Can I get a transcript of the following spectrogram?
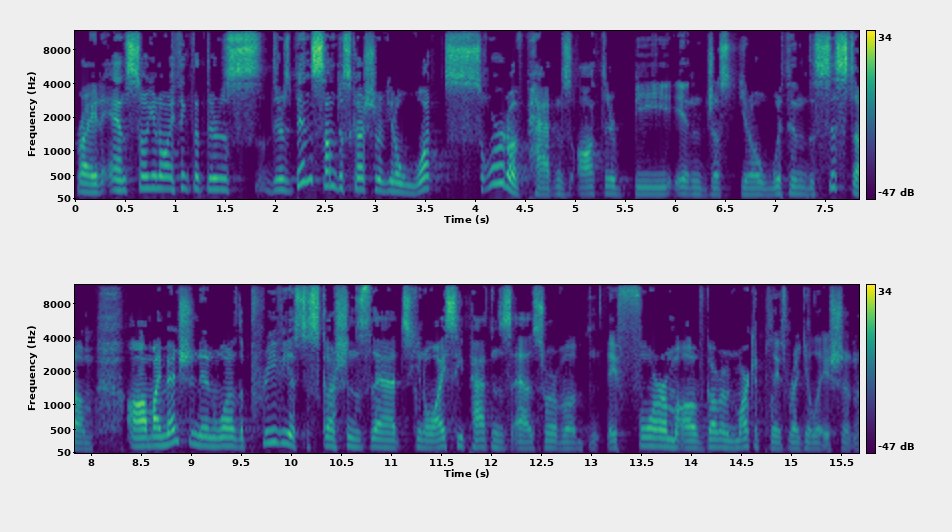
right? And so, you know, I think that there's there's been some discussion of, you know, what sort of patents ought there be in just, you know, within the system. Um, I mentioned in one of the previous discussions that, you know, I see patents as sort of a, a form of government marketplace regulation.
